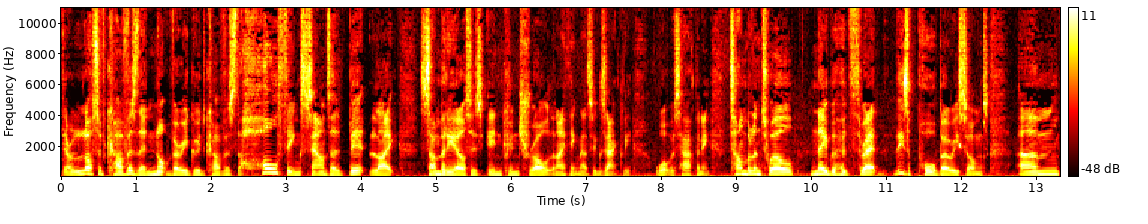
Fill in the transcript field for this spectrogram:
there are a lot of covers, they're not very good covers. The whole thing sounds a bit like somebody else is in control, and I think that's exactly what was happening. Tumble and Twirl, Neighborhood Threat, these are poor Bowie songs. Um,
